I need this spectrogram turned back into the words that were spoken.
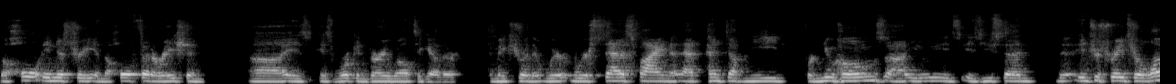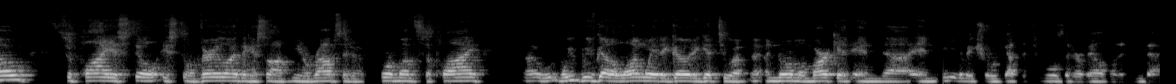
The whole industry and the whole federation uh, is, is working very well together to make sure that we're, we're satisfying that, that pent up need for new homes. Uh, you know, as, as you said, the interest rates are low. Supply is still is still very low. I think I saw you know Rob said a four month supply. Uh, we, we've got a long way to go to get to a, a normal market, and uh, and we need to make sure we've got the tools that are available to do that.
